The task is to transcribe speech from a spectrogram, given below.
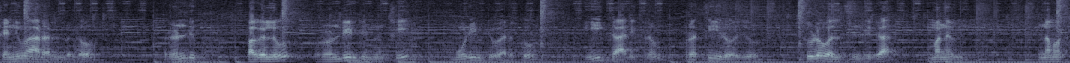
శనివారాలలో రెండు పగలు రెండింటి నుంచి మూడింటి వరకు ఈ కార్యక్రమం ప్రతిరోజు చూడవలసిందిగా మనవి. నమస్కారం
